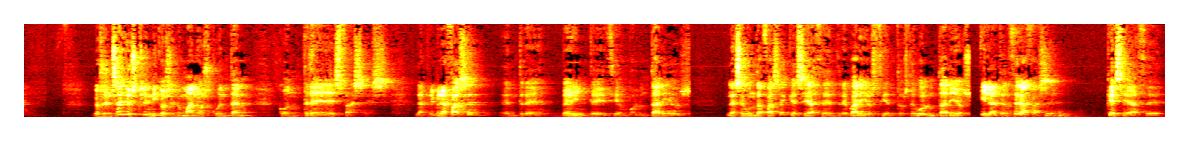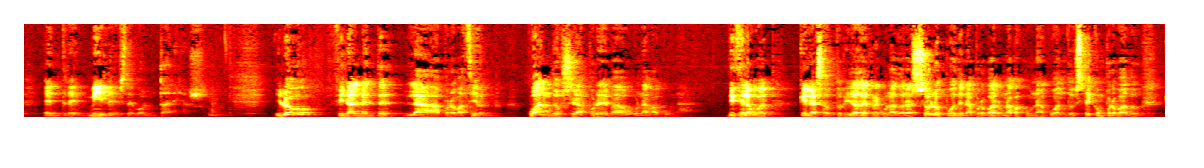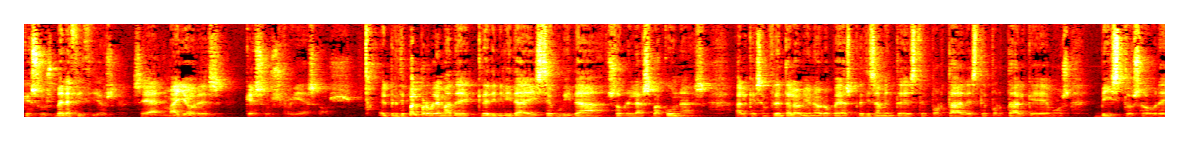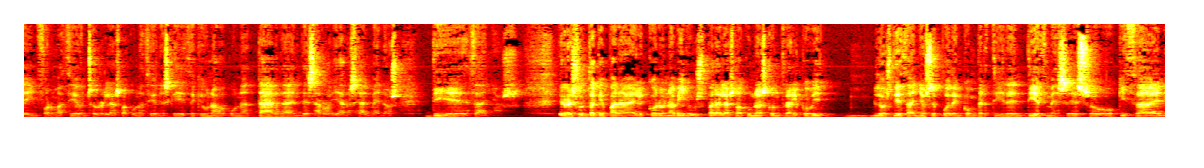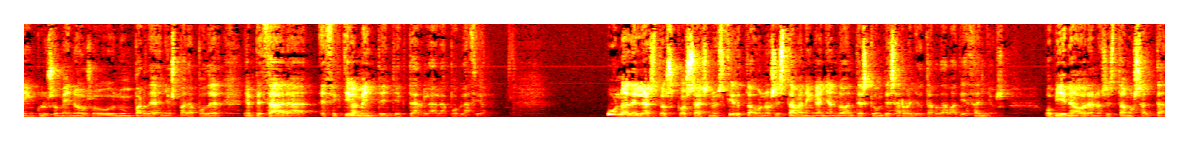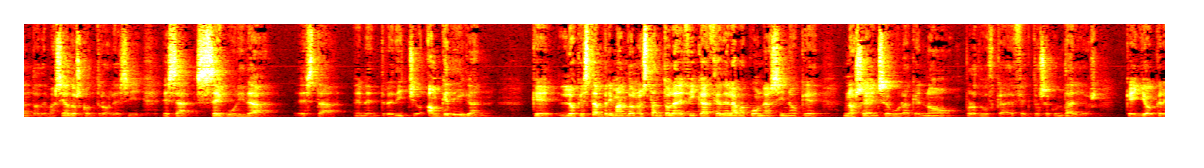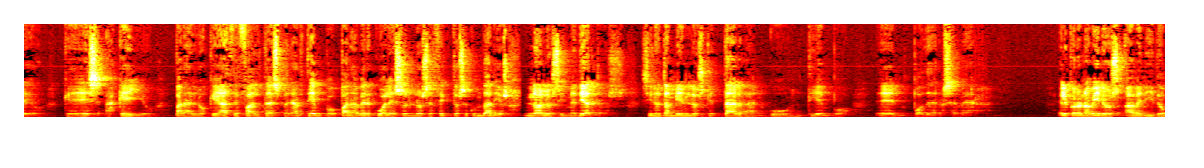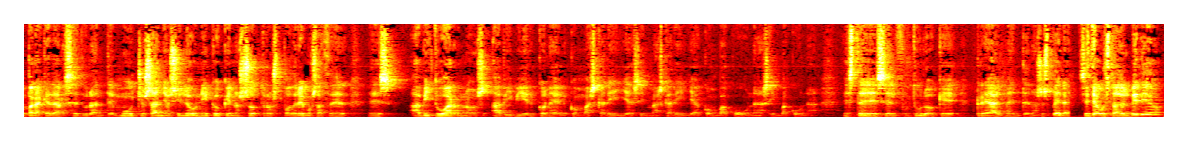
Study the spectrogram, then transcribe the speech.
Los ensayos clínicos en humanos cuentan con tres fases. La primera fase, entre 20 y 100 voluntarios. La segunda fase, que se hace entre varios cientos de voluntarios. Y la tercera fase, que se hace entre miles de voluntarios. Y luego, finalmente, la aprobación. ¿Cuándo se aprueba una vacuna? Dice la web que las autoridades reguladoras solo pueden aprobar una vacuna cuando esté comprobado que sus beneficios sean mayores que sus riesgos. El principal problema de credibilidad y seguridad sobre las vacunas al que se enfrenta la Unión Europea es precisamente este portal, este portal que hemos visto sobre información sobre las vacunaciones que dice que una vacuna tarda en desarrollarse al menos 10 años. Y resulta que para el coronavirus, para las vacunas contra el COVID, los 10 años se pueden convertir en 10 meses o, quizá en incluso menos o en un par de años para poder empezar a efectivamente inyectarla a la población. Una de las dos cosas no es cierta o nos estaban engañando antes que un desarrollo tardaba 10 años o bien ahora nos estamos saltando demasiados controles y esa seguridad está en entredicho, aunque digan que lo que están primando no es tanto la eficacia de la vacuna, sino que no sea insegura, que no produzca efectos secundarios, que yo creo que es aquello para lo que hace falta esperar tiempo, para ver cuáles son los efectos secundarios, no los inmediatos, sino también los que tardan un tiempo en poderse ver. El coronavirus ha venido para quedarse durante muchos años y lo único que nosotros podremos hacer es habituarnos a vivir con él, con mascarilla, sin mascarilla, con vacuna, sin vacuna. Este es el futuro que realmente nos espera. Si te ha gustado el vídeo,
